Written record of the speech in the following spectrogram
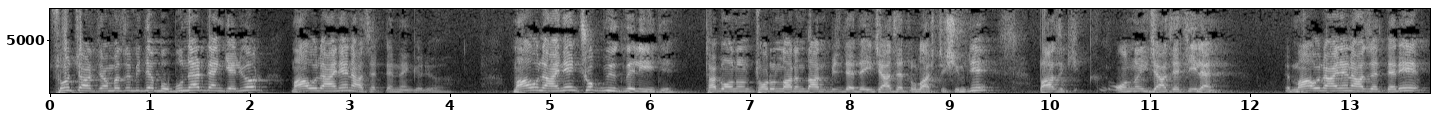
son çarşambası bir de bu. Bu nereden geliyor? Maul Aynen Hazretlerinden geliyor. Maul Aynen çok büyük veliydi. Tabi onun torunlarından bizde de icazet ulaştı şimdi. Bazı onun icazetiyle Maul Aynen Hazretleri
